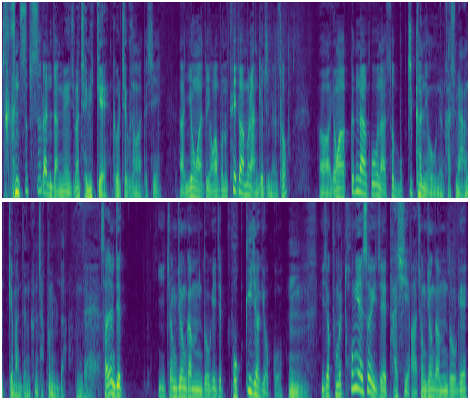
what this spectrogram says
참 씁쓸한 장면이지만 재밌게 그걸 재구성하듯이 아, 이 영화도 영화 보는 쾌감을 안겨주면서 어, 영화 끝나고 나서 묵직한 여운을 가슴에 안게 만드는 그런 작품입니다. 네. 사실 이제 이 정지영 감독의 이제 복귀작이었고 음. 이 작품을 통해서 이제 다시 아 정지영 감독의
